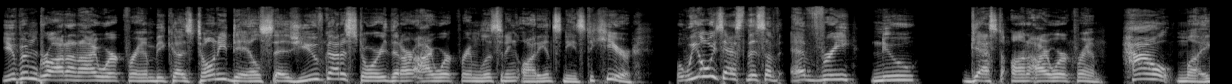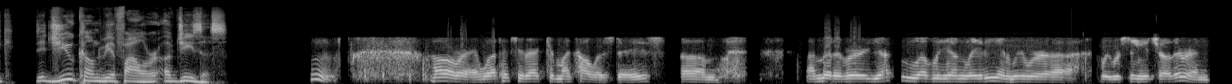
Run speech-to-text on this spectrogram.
you've been brought on I Work for Him because Tony Dale says you've got a story that our I Work for Him listening audience needs to hear. But we always ask this of every new guest on I Work for Him. How, Mike, did you come to be a follower of Jesus? Hmm. All right. Well, that takes me back to my college days. Um, I met a very yo- lovely young lady, and we were uh, we were seeing each other and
